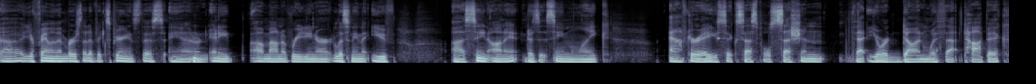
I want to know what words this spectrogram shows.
uh, your family members that have experienced this and any amount of reading or listening that you've uh, seen on it, does it seem like after a successful session that you're done with that topic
